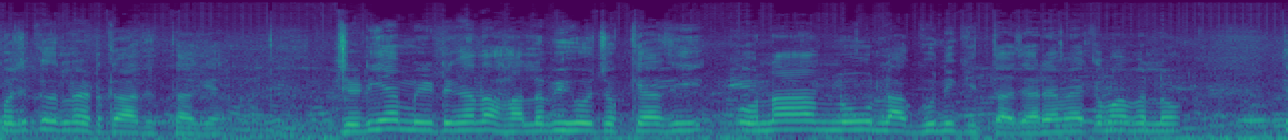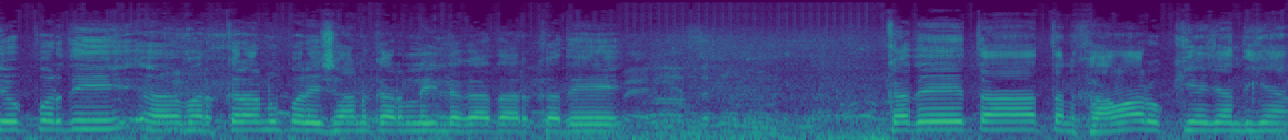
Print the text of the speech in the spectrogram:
ਕੁਝ ਕੁ ਲਟਕਾ ਦਿੱਤਾ ਗਿਆ। ਜਿਹੜੀਆਂ ਮੀਟਿੰਗਾਂ ਦਾ ਹੱਲ ਵੀ ਹੋ ਚੁੱਕਿਆ ਸੀ ਉਹਨਾਂ ਨੂੰ ਲਾਗੂ ਨਹੀਂ ਕੀਤਾ ਜਾ ਰਿਹਾ ਮਹਿਕਮਾ ਵੱਲੋਂ। ਤੇ ਉੱਪਰ ਦੀ ਵਰਕਰਾਂ ਨੂੰ ਪਰੇਸ਼ਾਨ ਕਰਨ ਲਈ ਲਗਾਤਾਰ ਕਦੇ ਕਦੇ ਤਾਂ ਤਨਖਾਹਾਂ ਰੋਕੀਆਂ ਜਾਂਦੀਆਂ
